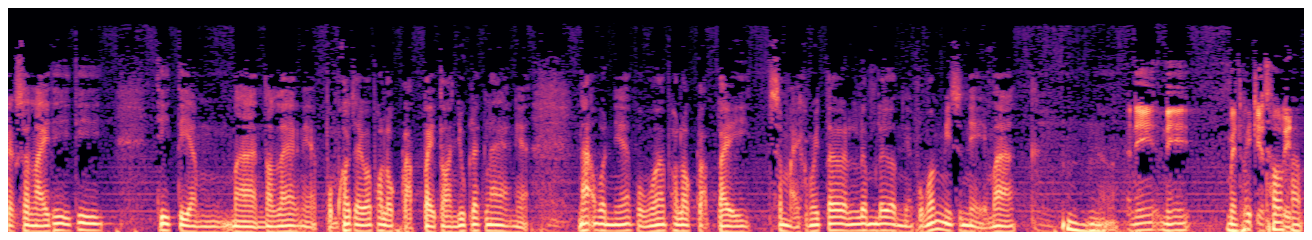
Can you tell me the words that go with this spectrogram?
จากสไลด์ที่ที่ ที่เตรียมมาตอนแรกเนี่ยผมเข้าใจว่าพอเรากลับไปตอนยุคแรก ๆ เนี่ย ณวันเนี้ยผมว่าพอเรากลับไปสมัยคอมพิวเตอร์เริ่มเริ่มๆเนี่ย ผมว่ามันมีเสน่ห์มากอืมอันนี้นี่ mental gear โทษ solid ครับ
